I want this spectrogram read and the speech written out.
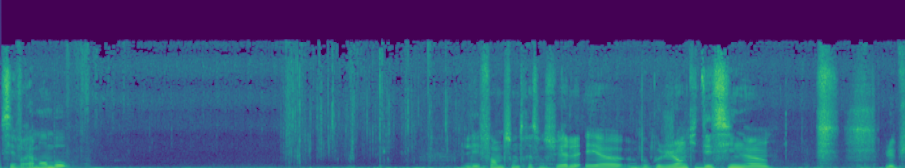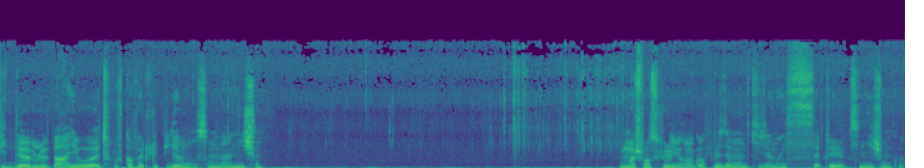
C'est vraiment beau. Les formes sont très sensuelles et euh, beaucoup de gens qui dessinent euh, le de Dôme, le Pariou, euh, trouvent qu'en fait le de Dôme ressemble à un nichon. Moi je pense qu'il y aurait encore plus de monde qui viendrait si ça s'appelait le petit nichon quoi.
